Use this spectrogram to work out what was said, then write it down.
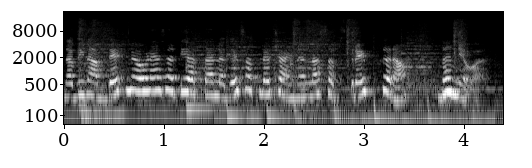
नवीन अपडेट मिळवण्यासाठी आता लगेच आपल्या चॅनलला सबस्क्राईब करा. धन्यवाद.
